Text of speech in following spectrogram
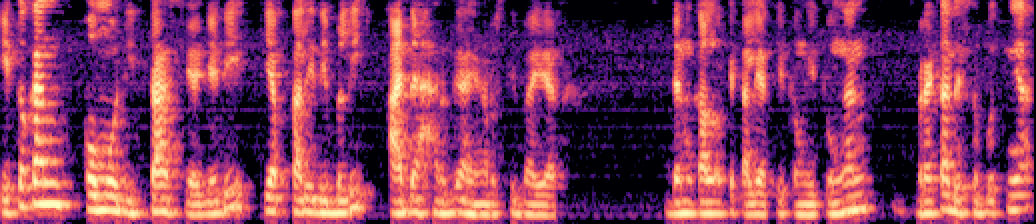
itu kan komoditas ya, jadi tiap kali dibeli ada harga yang harus dibayar. Dan kalau kita lihat hitung-hitungan, mereka disebutnya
